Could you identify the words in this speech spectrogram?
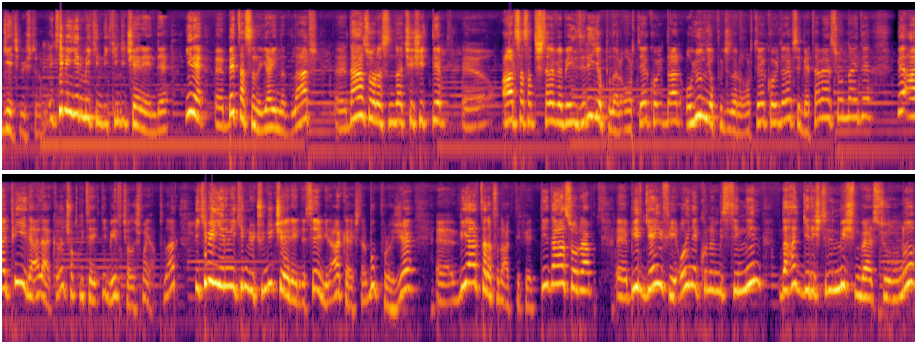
geçmiş durumda. 2022'nin ikinci çeyreğinde yine e, betasını yayınladılar. E, daha sonrasında çeşitli e, arsa satışları ve benzeri yapıları ortaya koydular. Oyun yapıcıları ortaya koydular. Hepsi beta versiyondaydı. Ve IP ile alakalı çok nitelikli bir çalışma yaptılar. 2022'nin 3. çeyreğinde sevgili arkadaşlar bu proje VR tarafını aktif etti. Daha sonra bir GameFi oyun ekonomisinin daha geliştirilmiş versiyonunu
